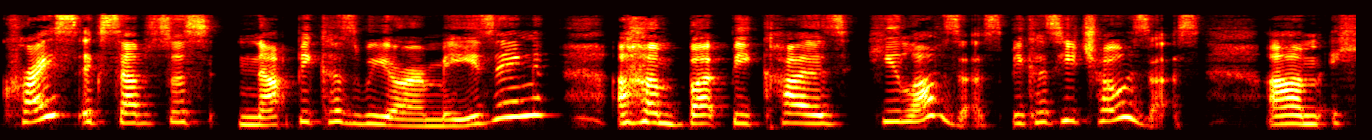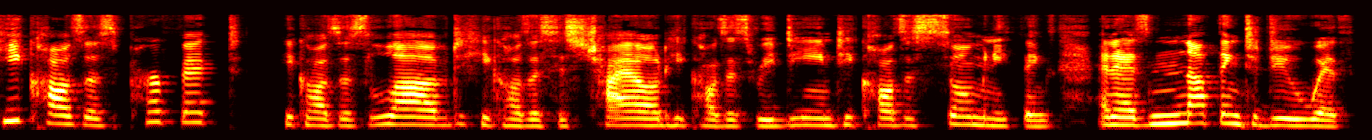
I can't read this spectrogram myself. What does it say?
Christ accepts us not because we are amazing, um, but because he loves us, because he chose us. Um, he calls us perfect. He calls us loved. He calls us his child. He calls us redeemed. He calls us so many things. And it has nothing to do with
